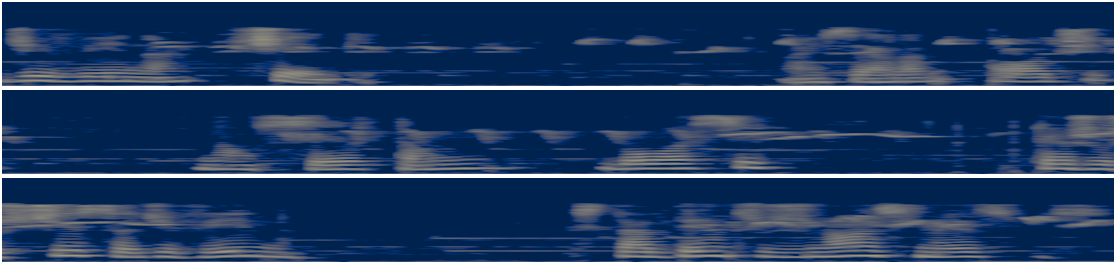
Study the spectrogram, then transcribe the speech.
divina chegue. Mas ela pode não ser tão boa assim, porque a justiça divina está dentro de nós mesmos.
